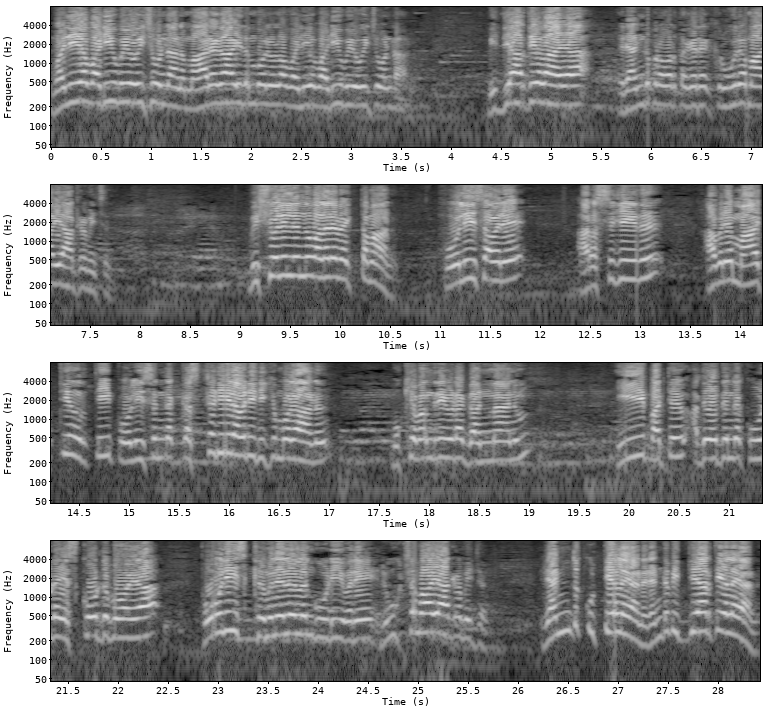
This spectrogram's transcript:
വലിയ വടി ഉപയോഗിച്ചുകൊണ്ടാണ് മാരകായുധം പോലുള്ള വലിയ വടി ഉപയോഗിച്ചുകൊണ്ടാണ് വിദ്യാർത്ഥികളായ രണ്ട് പ്രവർത്തകരെ ക്രൂരമായി ആക്രമിച്ചത്. വിഷ്വലിൽ നിന്ന് വളരെ വ്യക്തമാണ് പോലീസ് അവരെ അറസ്റ്റ് ചെയ്ത് അവരെ മാറ്റി നിർത്തി പോലീസിന്റെ കസ്റ്റഡിയിൽ അവരിയ്ക്കുമ്പോഴാണ് മുഖ്യമന്ത്രിയുടെ ഗൺമാനും ഈ മറ്റ് അദ്ദേഹത്തിന്റെ കൂടെ എസ്കോട്ട് പോയ പോലീസ് ക്രിമിനലുകളും കൂടി ഇവരെ രൂക്ഷമായി ആക്രമിച്ചത് രണ്ട് കുട്ടികളെയാണ് രണ്ട് വിദ്യാർത്ഥികളെയാണ്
